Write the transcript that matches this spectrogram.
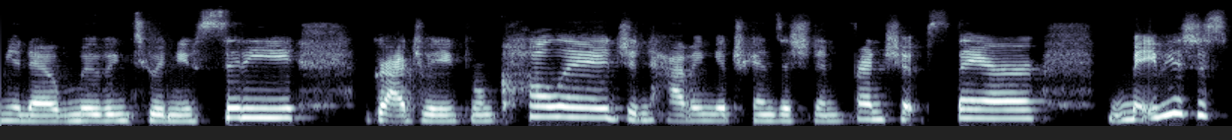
you know moving to a new city graduating from college and having a transition in friendships there maybe it's just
